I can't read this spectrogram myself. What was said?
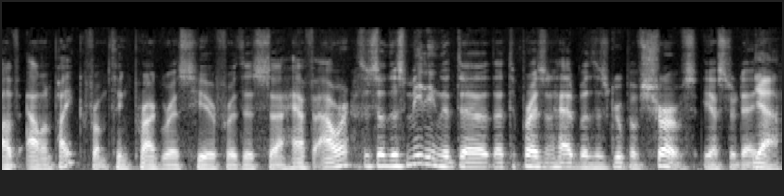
of Alan Pyke from Think Progress here for this uh, half hour. So, so this meeting that uh, that the president had with this group of sheriffs yesterday. Yeah.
